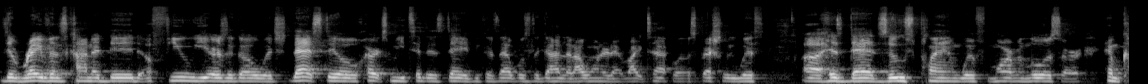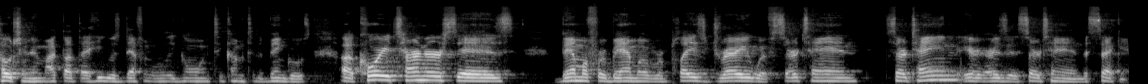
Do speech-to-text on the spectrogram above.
the Ravens kind of did a few years ago, which that still hurts me to this day because that was the guy that I wanted at right tackle, especially with uh, his dad Zeus playing with Marvin Lewis or him coaching him. I thought that he was definitely going to come to the Bengals. Uh, Corey Turner says, "Bama for Bama, replace Dre with Surtain, Surtain, or is it Surtain the second?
